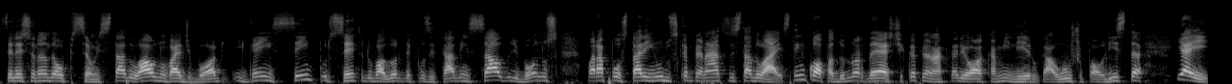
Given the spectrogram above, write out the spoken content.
selecionando a opção estadual no Vai de Bob e ganhe 100% do valor depositado em saldo de bônus para apostar em um dos campeonatos estaduais. Tem Copa do Nordeste, Campeonato Carioca, Mineiro, Gaúcho, Paulista. E aí,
